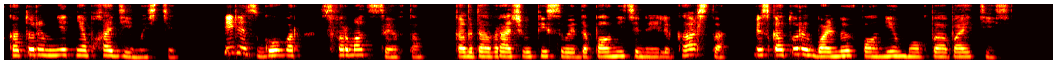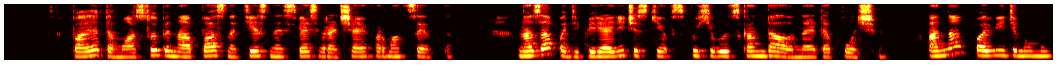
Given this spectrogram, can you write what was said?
в котором нет необходимости, или сговор с фармацевтом, когда врач выписывает дополнительные лекарства, без которых больной вполне мог бы обойтись. Поэтому особенно опасна тесная связь врача и фармацевта. На Западе периодически вспыхивают скандалы на этой почве, а нам, по-видимому,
